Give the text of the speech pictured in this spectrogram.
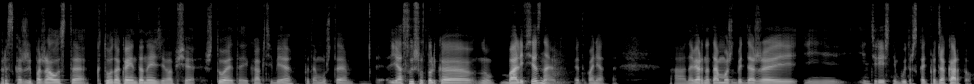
Расскажи, пожалуйста, кто такая Индонезия вообще? Что это и как тебе? Потому что я слышал только, ну, Бали все знают, это понятно. А, наверное, там, может быть, даже и интереснее будет рассказать про Джакарту,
